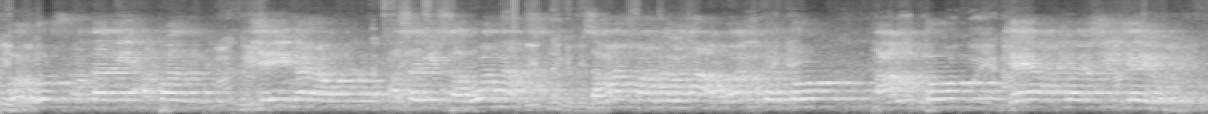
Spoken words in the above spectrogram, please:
भरघोस मताने आपण विजयी करावं असं मी सर्वांना समाज बांधवांना आवाहन करतो. थांबतो. जय आदिवासी जय हो.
